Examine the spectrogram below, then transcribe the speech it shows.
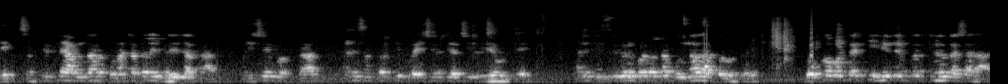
एक सत्तेतले आमदार कोणाच्या तरी घरी जातात पैसे बघतात आणि सांगतात की पैशाची अशी हे होते आणि तिसरीकडे पण आता गुन्हा दाखल होतोय. लोक म्हणतात की हे नेमकं खेळ कशाला?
